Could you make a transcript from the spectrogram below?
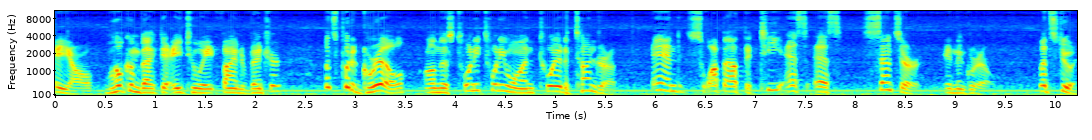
Hey y'all, welcome back to 828 Find Adventure. Let's put a grill on this 2021 Toyota Tundra and swap out the TSS sensor in the grill. Let's do it.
